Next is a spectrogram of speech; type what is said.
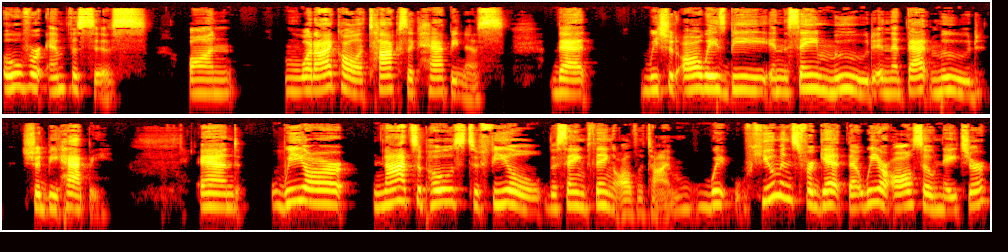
overemphasis on what I call a toxic happiness that we should always be in the same mood and that that mood should be happy. And we are not supposed to feel the same thing all the time. We, humans forget that we are also nature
